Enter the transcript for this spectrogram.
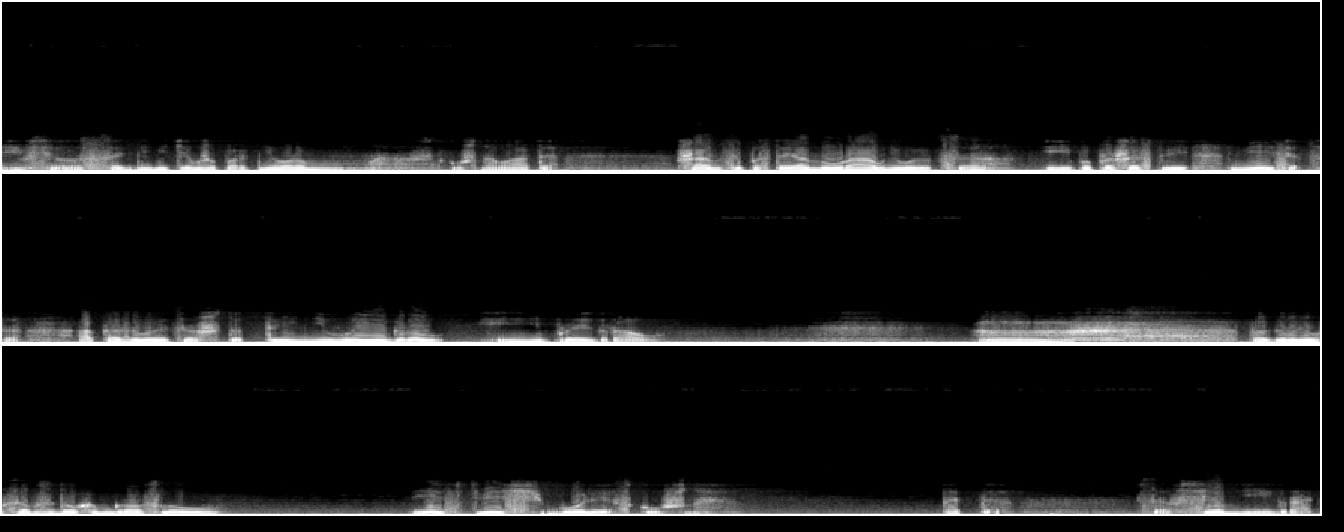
и все с одним и тем же партнером скучновато. Шансы постоянно уравниваются, и по прошествии месяца оказывается, что ты не выиграл и не проиграл. Ах проговорил со вздохом Грослоу. «Есть вещь более скучная. Это совсем не играть».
